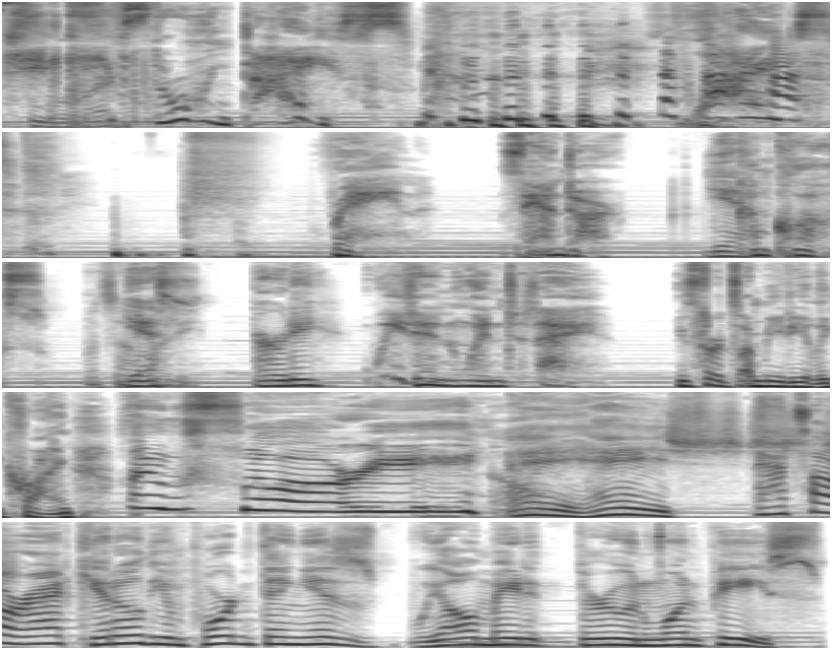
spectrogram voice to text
She keeps throwing dice. what? Raine, Xandar, Yeah. come close. What's up, yes, buddy? Birdie. We didn't win today. He starts immediately crying. I'm sorry. Hey, hey, shh. That's all right, kiddo. The important thing is we all made it through in one piece.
